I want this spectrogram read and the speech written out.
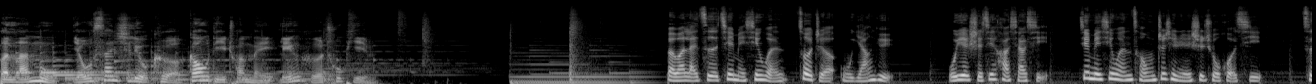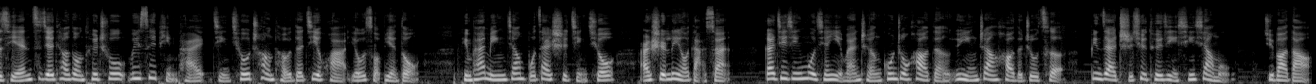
本栏目由三十六氪高低传媒联合出品。本文来自界面新闻，作者武阳宇。五月十七号消息，界面新闻从知情人士处获悉，此前字节跳动推出 VC 品牌锦秋创投的计划有所变动，品牌名将不再是锦秋，而是另有打算。该基金目前已完成公众号等运营账号的注册，并在持续推进新项目。据报道。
